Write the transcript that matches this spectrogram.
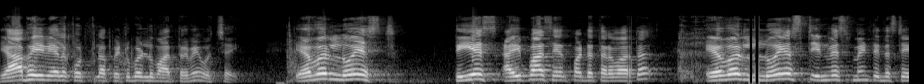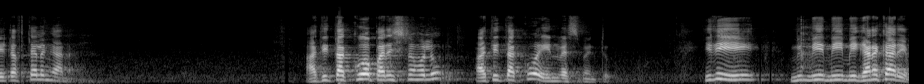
యాభై వేల కోట్ల పెట్టుబడులు మాత్రమే వచ్చాయి. ఎవర్ లోయెస్ట్ టిఎస్ ఐపాస్ ఏర్పడ్డ తర్వాత ever lowest investment in the state of Telangana. అతి తక్కువ పరిశ్రమలు అతి తక్కువ ఇన్వెస్ట్మెంటు. ఇది మీ- మీ మీ మీ ఘనకార్యం.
